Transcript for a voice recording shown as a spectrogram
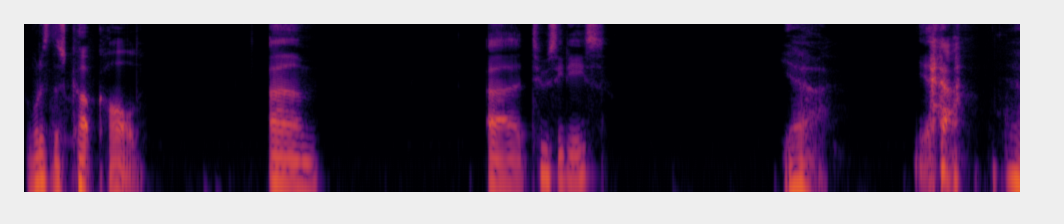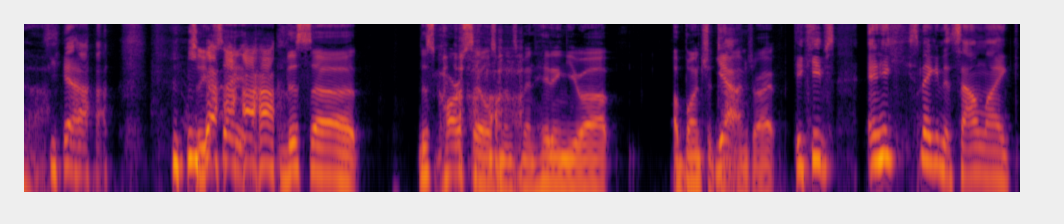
What is this cup called? Um uh two CDs. Yeah, Yeah. yeah. Yeah. So you say this uh this car salesman's been hitting you up a bunch of Yeah. times, right? He keeps and he keeps making it sound like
